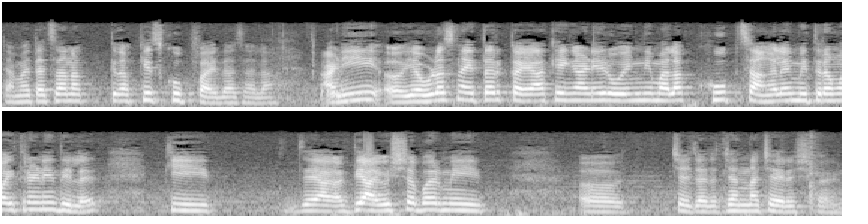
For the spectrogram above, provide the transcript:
त्यामुळे त्याचा नक्कीच खूप फायदा झाला. आणि एवढंच नाही तर कयाकिंग आणि रोईंगनी मला खूप चांगले मित्रमैत्रिणी दिलेत की जे अगदी आयुष्यभर मी ज्यांना चेरिश करेन.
